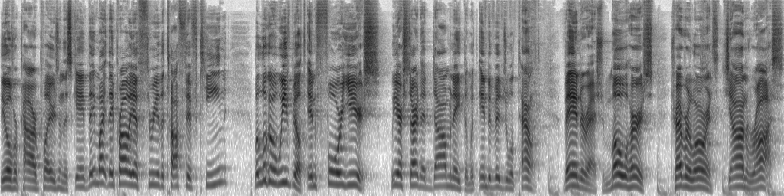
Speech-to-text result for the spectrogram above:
the overpowered players in this game, they might, they probably have three of the top 15. But look at what we've built in four years. We are starting to dominate them with individual talent. Van Esch, Mo Hurst, Trevor Lawrence, John Ross.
